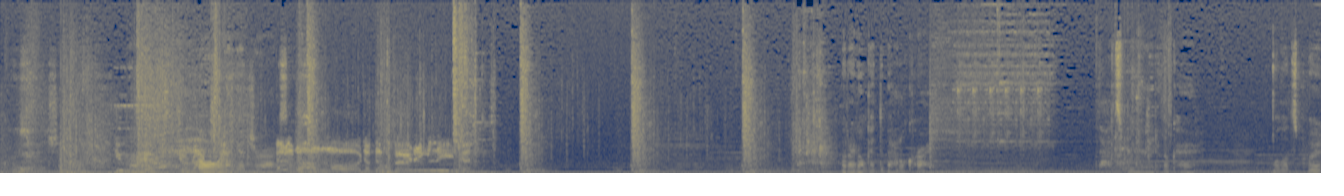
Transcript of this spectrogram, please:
Of course you should. But- Oh, and I get Jaraxxus. Lord of the Burning Legion. But I don't get the battle cry. That's weird. Okay. Well, let's put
